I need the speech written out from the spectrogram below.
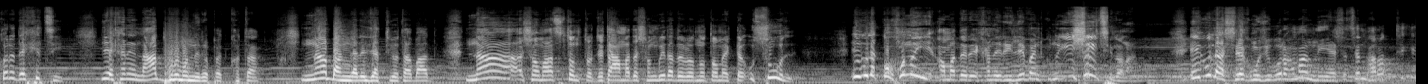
করে দেখেছি যে এখানে না ধর্ম নিরপেক্ষতা, না বাঙালি জাতীয়তাবাদ, না সমাজতন্ত্র, যেটা আমাদের সংবিধানের অন্যতম একটা উসুল, এগুলো কখনোই আমাদের এখানে রিলেভেন্ট কোনো ইস্যুই ছিল না। এগুলা শেখ মুজিবুর রহমান নিয়ে এসেছেন ভারত থেকে।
